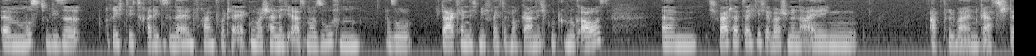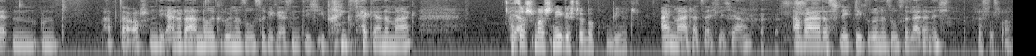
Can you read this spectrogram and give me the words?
ähm, musst du diese richtig traditionellen Frankfurter Ecken wahrscheinlich erstmal suchen. Also da kenne ich mich vielleicht auch noch gar nicht gut genug aus. Ähm, ich war tatsächlich aber schon in einigen Apfelwein-Gaststätten und habe da auch schon die ein oder andere grüne Soße gegessen, die ich übrigens sehr gerne mag. Hast ja. du schon mal Schneegestöber probiert? Einmal tatsächlich, ja. Aber das schlägt die grüne Soße leider nicht. Das ist wahr.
